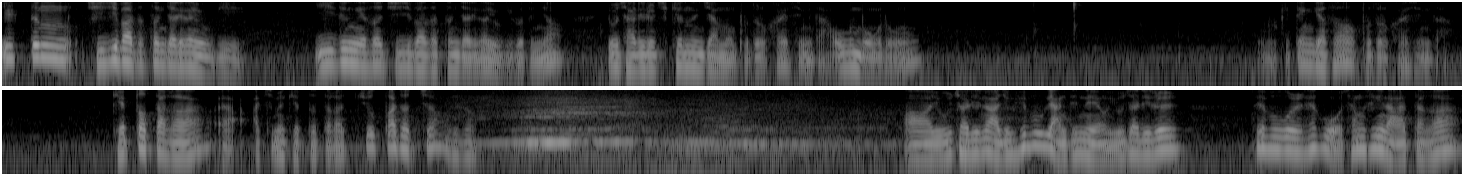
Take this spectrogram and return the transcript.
1등 지지받았던 자리가 여기. 2등에서 지지받았던 자리가 여기거든요. 요 자리를 지켰는지 한번 보도록 하겠습니다. 5분봉으로. 이렇게 당겨서 보도록 하겠습니다. 갭 떴다가 아, 아침에 갭 떴다가 쭉 빠졌죠. 그래서 아, 요 자리는 아직 회복이 안 됐네요. 요 자리를 회복을 하고 상승이 나왔다가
